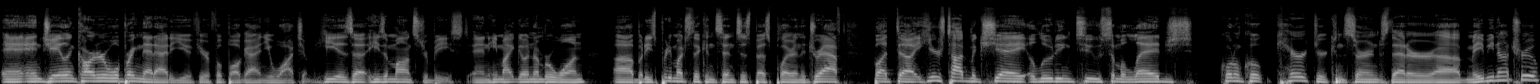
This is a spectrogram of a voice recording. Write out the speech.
And, and Jalen Carter will bring that out of you if you're a football guy and you watch him. He is a he's a monster beast, and he might go number one, uh, but he's pretty much the consensus best player in the draft. But uh, here's Todd McShay alluding to some alleged quote unquote character concerns that are uh, maybe not true.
